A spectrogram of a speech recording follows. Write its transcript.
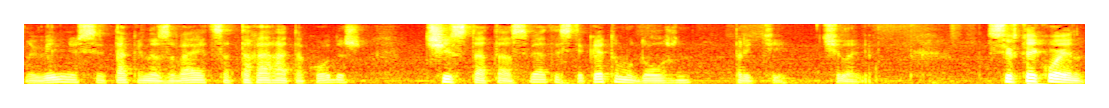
в Вильнюсе, так и называется Тарарата Кодыш, чистота святости, к этому должен прийти человек. Сифтей Коин.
